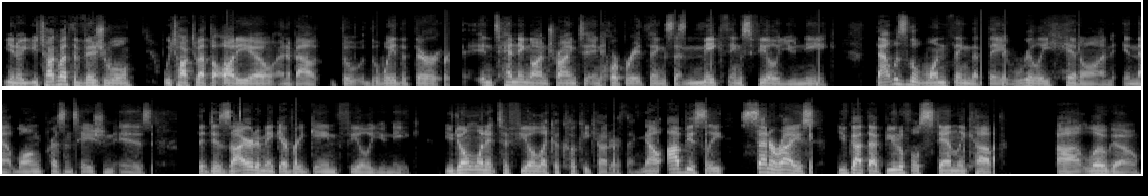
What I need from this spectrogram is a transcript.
you know you talk about the visual we talked about the audio and about the the way that they're intending on trying to incorporate things that make things feel unique that was the one thing that they really hit on in that long presentation is the desire to make every game feel unique You don't want it to feel like a cookie cutter thing. Now, obviously, center ice, you've got that beautiful Stanley Cup uh, logo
